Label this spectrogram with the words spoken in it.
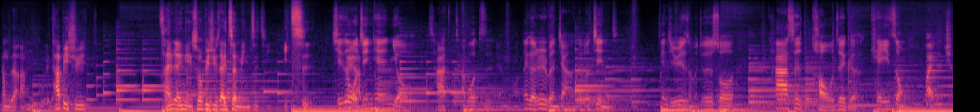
那么的昂贵，他必须残忍一点说，必须再证明自己一次。其实我今天有查查过资料，那个日本讲的叫做剑击域，剑击域是什么？就是说他是投这个 K zone 以外的球，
